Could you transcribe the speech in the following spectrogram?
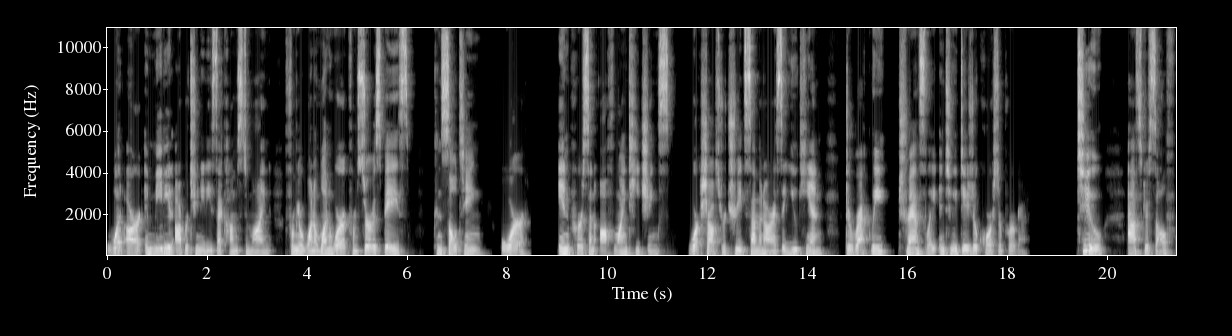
What are immediate opportunities that comes to mind from your one-on-one work, from service based, consulting, or in-person offline teachings, workshops, retreats, seminars that you can directly translate into a digital course or program. Two, ask yourself,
